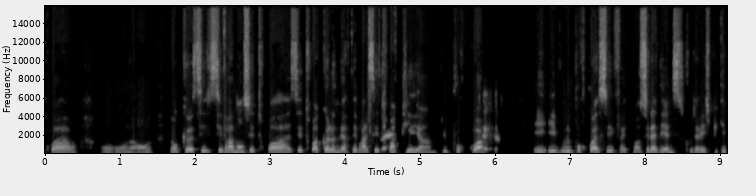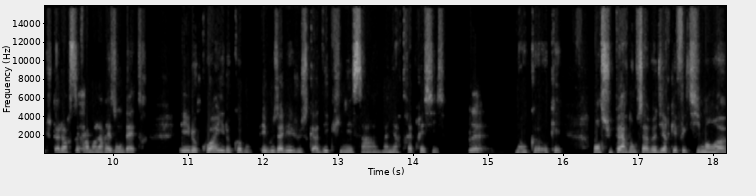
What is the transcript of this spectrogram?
quoi. donc, euh, c'est vraiment ces trois, ces trois colonnes vertébrales, ces trois clés hein, du pourquoi. Et, le pourquoi, c'est effectivement c'est l'ADN, c'est ce que vous avez expliqué tout à l'heure. C'est vraiment la raison d'être et le quoi et le comment. Et vous allez jusqu'à décliner ça de manière très précise. Donc, euh, ok. Bon, super. Donc, ça veut dire qu'effectivement, euh,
